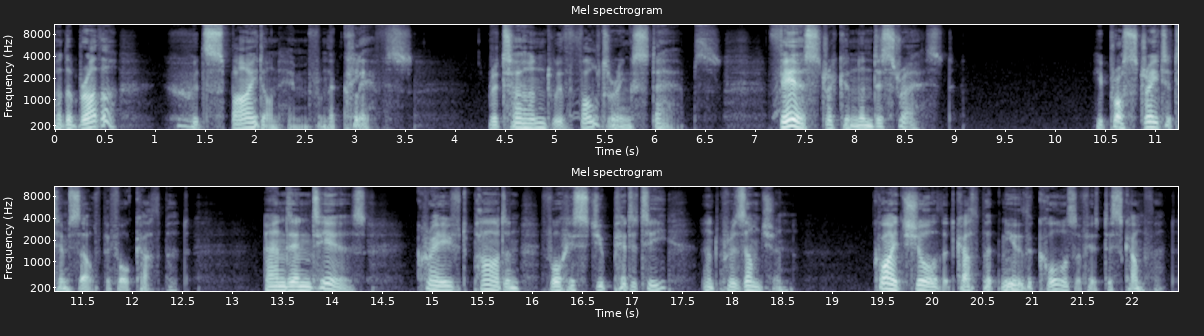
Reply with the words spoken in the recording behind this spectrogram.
But the brother who had spied on him from the cliffs returned with faltering steps fear stricken and distressed. He prostrated himself before Cuthbert, and in tears craved pardon for his stupidity and presumption, quite sure that Cuthbert knew the cause of his discomfort.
